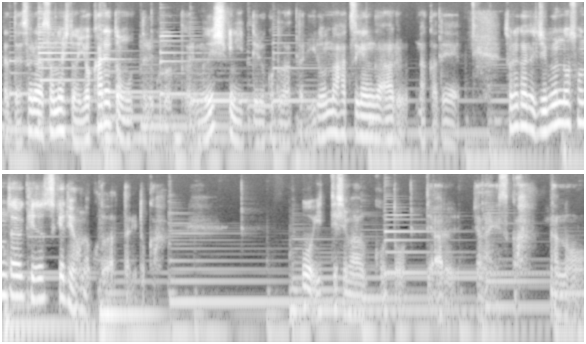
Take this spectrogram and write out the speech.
だったりそれはその人の良かれと思ってることだっ無意識に言ってることだったりいろんな発言がある中でそれがね自分の存在を傷つけるようなことだったりとかを言ってしまうことってあるじゃないですか。あの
